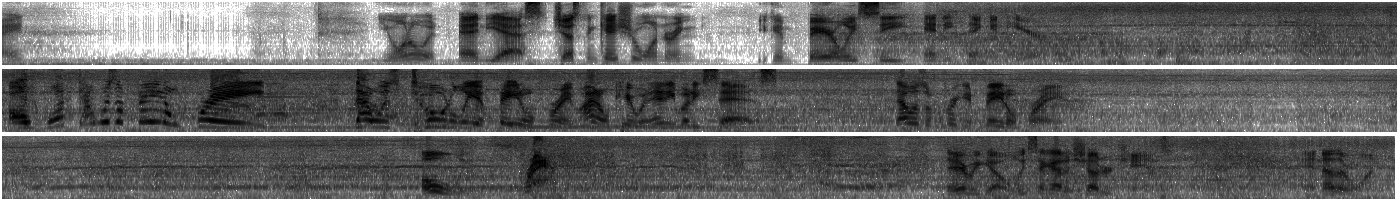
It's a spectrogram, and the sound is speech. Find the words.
Alright. You want to... And yes, just in case you're wondering, you can barely see anything in here. Oh, what? That was a fatal frame! That was totally a fatal frame. I don't care what anybody says. That was a freaking fatal frame. Holy crap. There we go. At least I got a shutter chance. Another one.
